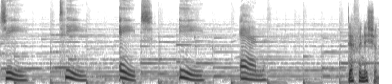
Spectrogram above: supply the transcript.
G T H E N. Definition.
